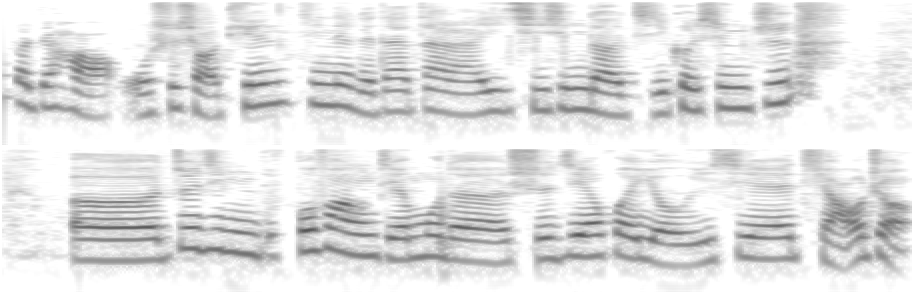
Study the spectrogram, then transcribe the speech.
大家好，我是小天，今天给大家带来一期新的极客星知。呃，最近播放节目的时间会有一些调整，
